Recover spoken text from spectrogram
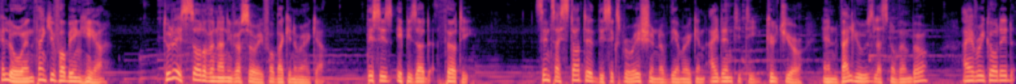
Hello, and thank you for being here. Today is sort of an anniversary for Back in America. This is episode 30. Since I started this exploration of the American identity, culture, and values last November, I have recorded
